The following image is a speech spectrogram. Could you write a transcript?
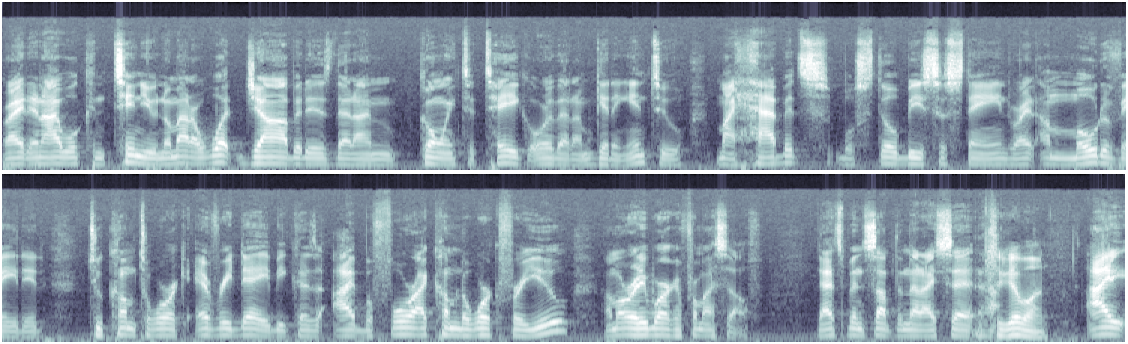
right? And I will continue no matter what job it is that I'm going to take or that I'm getting into. My habits will still be sustained, right? I'm motivated to come to work every day because I before I come to work for you, I'm already working for myself. That's been something that I said. That's a good one. I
